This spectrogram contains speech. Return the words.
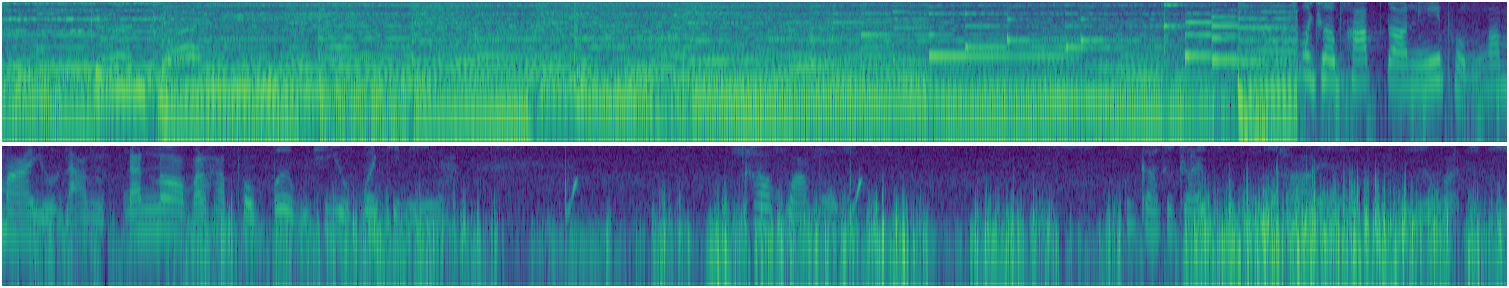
สุขเกินใคร ผู้ชมครับตอนนี้ผมก็มาอยู่ด้านด้านนอกแล้วครับ ผมเปิดวิทยุเมื่อกี้นี้นะ ข้อความผมเมื่อการสุดท้ายคุณทายสีบัตรที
